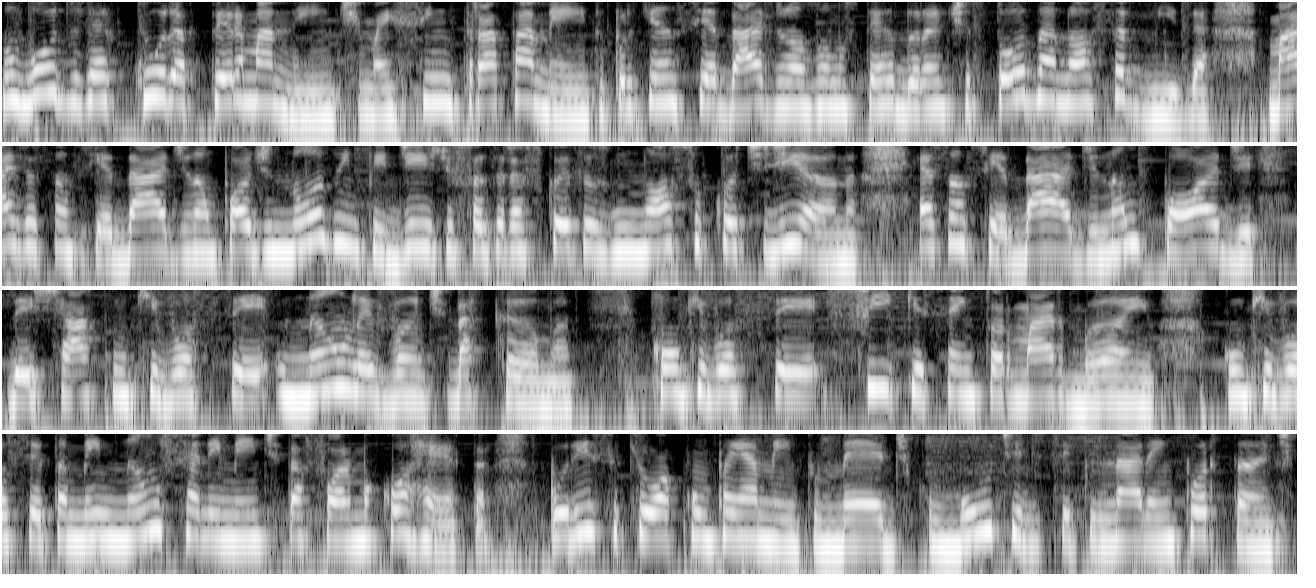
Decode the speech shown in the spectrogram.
Não vou dizer cura permanente, mas sim tratamento, porque a ansiedade nós vamos ter durante toda a nossa vida, mas essa ansiedade não pode nos impedir de fazer as coisas no nosso cotidiano. Essa ansiedade não pode deixar com que você não levante da cama, com que você fique sem tomar banho, com que você também não se alimente da forma correta. Por isso que o acompanhamento médico multidisciplinar é importante,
